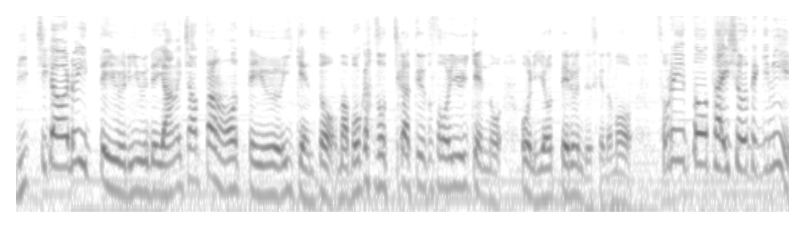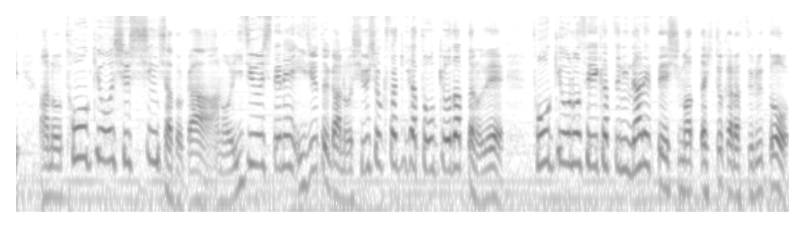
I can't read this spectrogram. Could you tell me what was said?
立地が悪いっていう理由で辞めちゃったのっていう意見と、まあ、僕はそっちかっていうとそういう意見の方に寄ってるんですけども、それと対照的に、あの、東京出身者とか、あの、移住してね、移住というか、あの、就職先が東京だったので、東京の生活に慣れてしまった人からすると、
